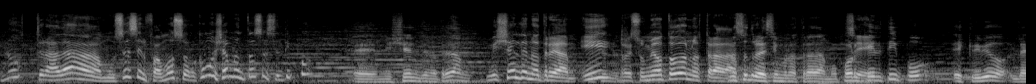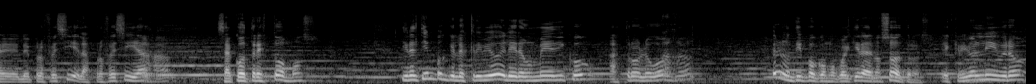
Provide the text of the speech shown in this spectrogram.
Nostradamus, es el famoso. ¿Cómo se llama entonces el tipo? Eh, Michel de Notre Dame. Michel de Notre Dame. Y resumió todo Nostradamus. Nosotros decimos Nostradamus porque Sí. el tipo escribió Le, Le Professier, las profecías, Ajá. sacó tres tomos y en el tiempo en que lo escribió él era un médico, astrólogo, Ajá. Era un tipo como cualquiera de nosotros. Escribió el libro,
